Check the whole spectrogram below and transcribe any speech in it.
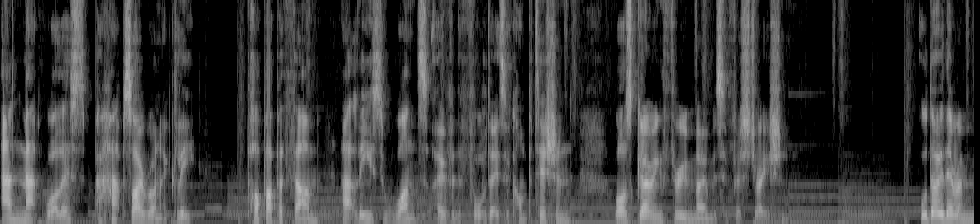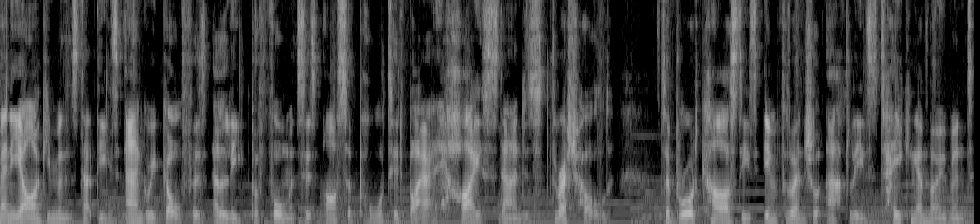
and Matt Wallace, perhaps ironically, pop up a thumb at least once over the four days of competition, whilst going through moments of frustration. Although there are many arguments that these angry golfers' elite performances are supported by a high standards threshold, to broadcast these influential athletes taking a moment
